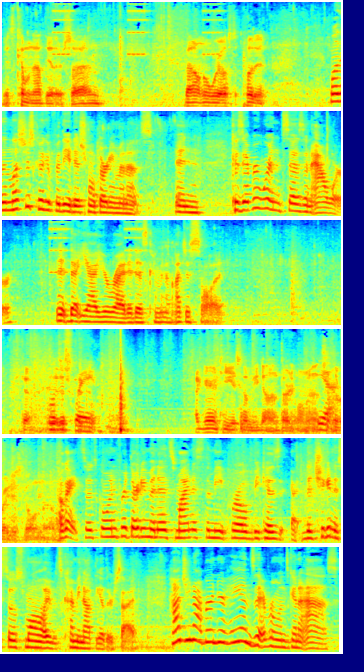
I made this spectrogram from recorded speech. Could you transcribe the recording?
It's coming out the other side. But I don't know where else to put it. Well, then let's just cook it for the additional 30 minutes. And because everyone says an hour. It, that yeah, you're right. It is coming out. I just saw it. Okay. We'll just wait. it. I guarantee it's gonna be done in 31 minutes. Yeah. So the rate is going now. Okay, so it's going for 30 minutes minus the meat probe because uh, the chicken is so small it was coming out the other side. How'd you not burn your hands? Everyone's gonna ask.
